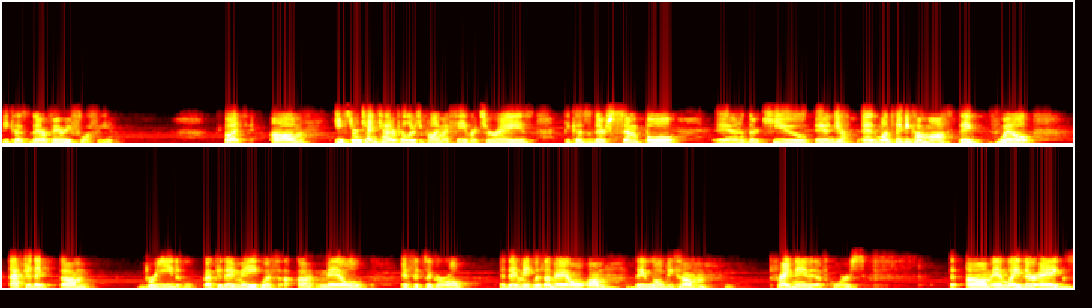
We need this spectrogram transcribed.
because they're very fluffy. But, um, Eastern tent caterpillars are probably my favorite to raise, because they're simple, and they're cute, and yeah, and once they become moths, they will, after they, um, breed, after they mate with a male, if it's a girl, if they mate with a male, um, they will become pregnant, of course, um, and lay their eggs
